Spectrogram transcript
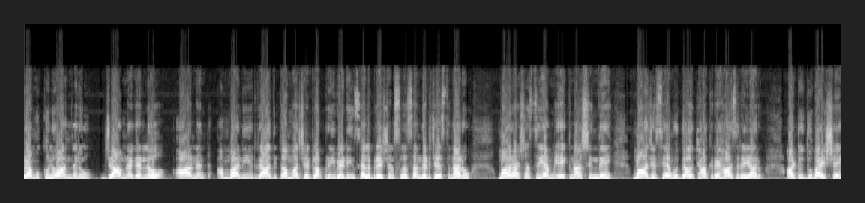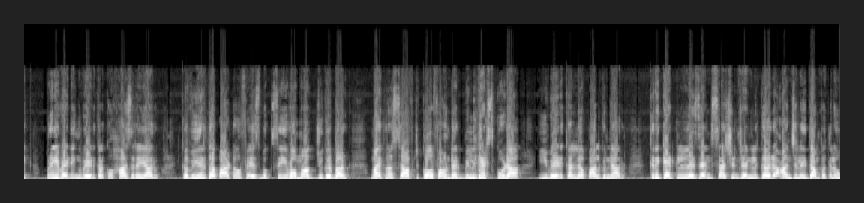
ప్రముఖులు అందరూ జామ్నగర్లో ఆనంద్ అంబానీ రాధికా మర్చెంట్ల ప్రీ వెడ్డింగ్ సెలబ్రేషన్స్లో సందడి చేస్తున్నారు. మహారాష్ట్ర సీఎం ఏక్నాథ్ షిందే మాజీ సీఎం ఉద్దవ్ ఠాక్రే హాజరయ్యారు. అటు దుబాయ్ షేక్ ప్రీ వెడ్డింగ్ వేడుకకు హాజరయ్యారు. ఇక వీరితో పాటు Facebook CEO Mark Zuckerberg Microsoft co founder కూడా ఈ వేడుకల్లో పాల్గొన్నారు. క్రికెట్ లెజెండ్ సచిన్ టెండూల్కర్ అంజలి దంపతులు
